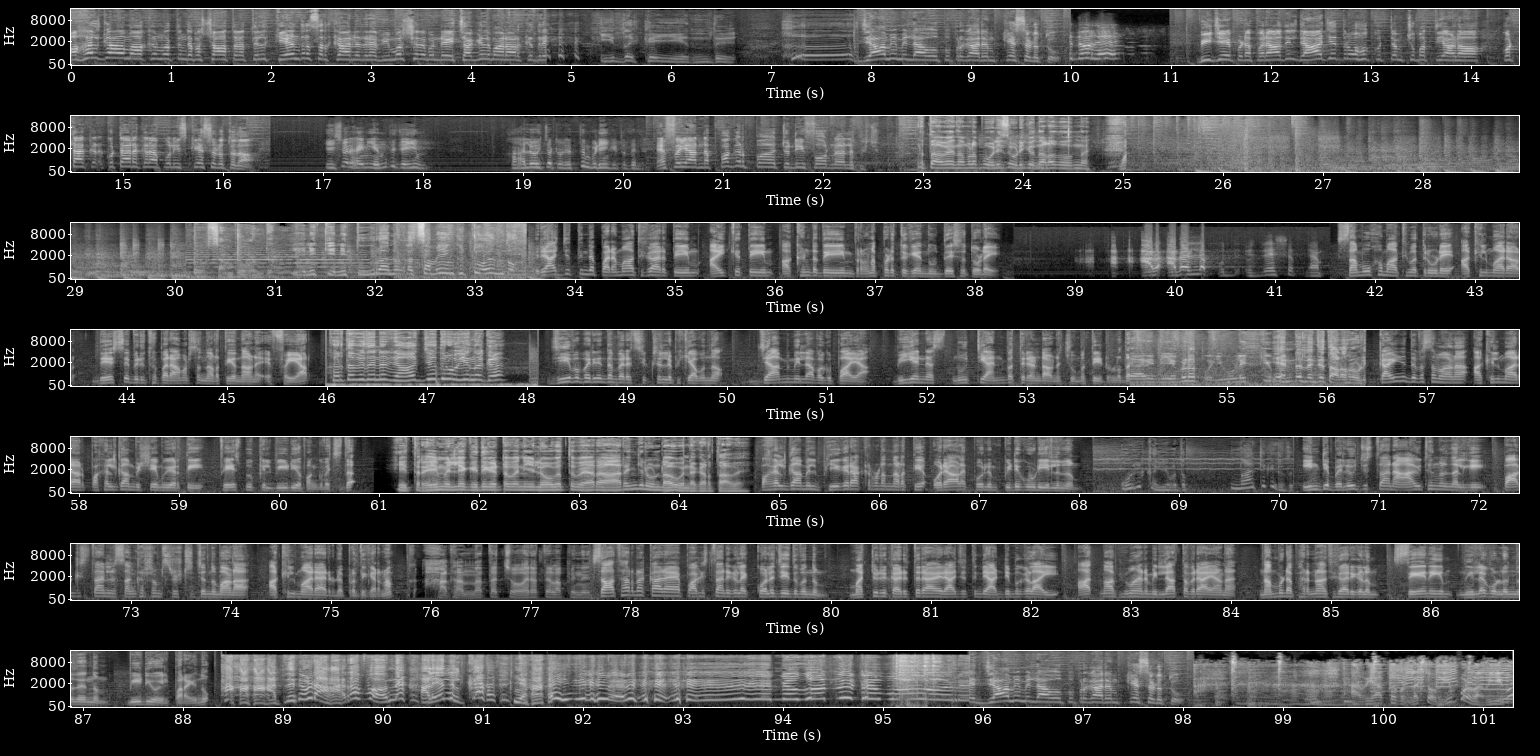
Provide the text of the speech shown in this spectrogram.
പഹൽഗാം ആക്രമണത്തിന്റെ പശ്ചാത്തലത്തിൽ കേന്ദ്ര സർക്കാരിനെതിരെ വിമർശനമുന്നയിച്ച അഖിൽമാരാർക്കെതിരെ ഇതൊക്കെ എന്ത്? ജാമ്യമില്ലാ വകുപ്പ് പ്രകാരം കേസെടുത്തു. ബി ജെ പിയുടെ പരാതിയിൽ രാജ്യദ്രോഹ കുറ്റം ചുമത്തിയാണ് കൊട്ടാരക്കര പോലീസ് കേസെടുത്തത്. ഈശ്വര ഇനി എന്ത് ചെയ്യും? ആലോചിച്ചിട്ട് ഒരു എത്തും പിടിയും കിട്ടുന്നില്ല. എഫ്ഐആറിന്റെ പകർപ്പ് ട്വന്റി ഫോറിന് ലഭിച്ചു. നമ്മളെ പോലീസ് ഓടിക്കുന്നാണോ തോന്നുന്നത് സംഭവമുണ്ട്. എനിക്കിനി തൂറാനുള്ള സമയം കിട്ടുമോ എന്തോ? രാജ്യത്തിന്റെ പരമാധികാരത്തെയും ഐക്യത്തെയും അഖണ്ഡതയെയും വ്രണപ്പെടുത്തുക എന്ന ഉദ്ദേശത്തോടെ അതല്ല ഉദ്ദേശം സമൂഹ മാധ്യമത്തിലൂടെ അഖിൽ മാരാർ ദേശവിരുദ്ധ പരാമർശം നടത്തിയെന്നാണ് എഫ്ഐആർ. തന്നെ രാജ്യദ്രോഹി എന്നൊക്കെ? ജീവപര്യന്തം വരെ ശിക്ഷ ലഭിക്കാവുന്ന ജാമ്യമില്ലാ വകുപ്പായ ബി എൻ എസ് നൂറ്റി അൻപത്തിരണ്ടാണ് ചുമത്തിയിട്ടുള്ളത് കഴിഞ്ഞ ദിവസമാണ് അഖിൽ മാരാർ പഹൽഗാം വിഷയം ഉയർത്തി ഫേസ്ബുക്കിൽ വീഡിയോ പങ്കുവച്ചത്. ഇത്രയും വലിയ ഗതി ഗതികെട്ടവൻ ഈ ലോകത്ത് വേറെ ആരെങ്കിലും ഉണ്ടാവും എന്റെ കർത്താവേ. പഹൽഗാമിൽ ഭീകരാക്രമണം നടത്തിയ ഒരാളെ പോലും പിടികൂടിയില്ലെന്നും ഒരു നാറ്റുകരുത് ഇന്ത്യ ബലൂചിസ്ഥാൻ ആയുധങ്ങൾ നൽകി പാകിസ്ഥാനിൽ സംഘർഷം സൃഷ്ടിച്ചെന്നുമാണ് അഖിൽ മാരാരുടെ പ്രതികരണം അതന്നത്തെ ചോരത്തിളപ്പിന്. സാധാരണക്കാരായ പാകിസ്ഥാനികളെ കൊല ചെയ്തുവെന്നും മറ്റൊരു കരുത്തരായ രാജ്യത്തിന്റെ അടിമകളായി ആത്മാഭിമാനമില്ലാത്തവരായാണ് നമ്മുടെ ഭരണാധികാരികളും സേനയും നിലകൊള്ളുന്നതെന്നും വീഡിയോയിൽ പറയുന്നു. ജാമ്യമില്ലാ വകുപ്പ് പ്രകാരം കേസെടുത്തു. അറിയാത്ത പിള്ള ചൊറിയുമ്പോൾ അറിയും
